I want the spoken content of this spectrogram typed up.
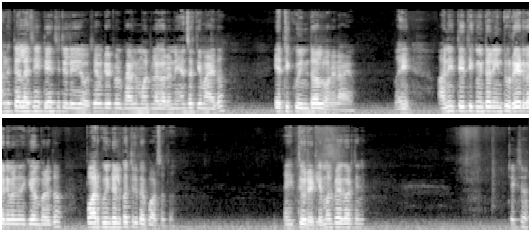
अनि त्यसलाई चाहिँ डेन्सिटीले यो सेभेन्टी एट पोइन्ट फाइभले मल्टिप्लाई गरेर भने एन्सर केमा आयो त? यति क्विन्टल भनेर आयो। है? अनि त्यति क्विन्टल इन्टु रेट गर्ने बेला के गर्नु पऱ्यो त? पर क्विन्टल कति रुपियाँ पर्छ त? है त्यो रेटले मल्टिप्लाई गरिदिने। ठिक छ?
